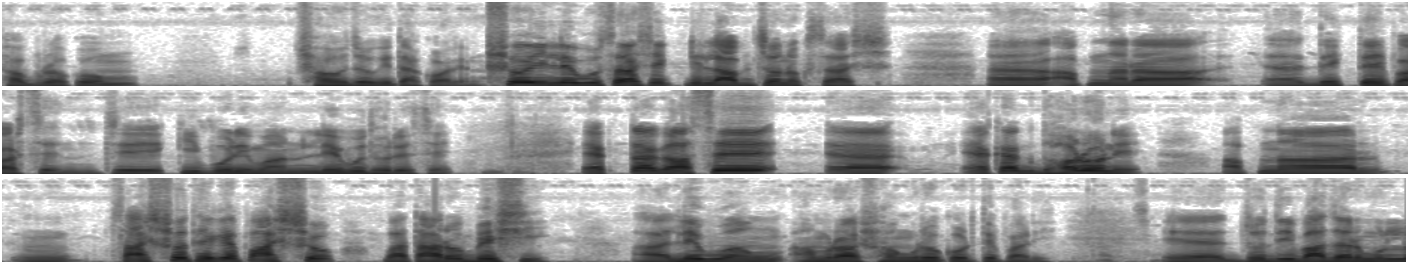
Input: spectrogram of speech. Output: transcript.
সব রকম সহযোগিতা করেন। সেই লেবু চাষ একটি লাভজনক চাষ। আপনারা দেখতেই পারছেন যে কি পরিমাণ লেবু ধরেছে। একটা গাছে এক এক ধরনে আপনার চারশো থেকে পাঁচশো বা তারও বেশি লেবু আমরা সংগ্রহ করতে পারি। আচ্ছা। যদি বাজার মূল্য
